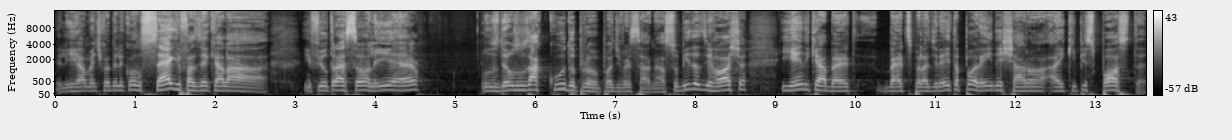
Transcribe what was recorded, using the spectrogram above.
Ele realmente, quando ele consegue fazer aquela infiltração ali, é. Os deuses nos acudam pro, pro adversário, né? As subidas de rocha e Henrique aberto, abertos pela direita, porém deixaram a equipe exposta.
